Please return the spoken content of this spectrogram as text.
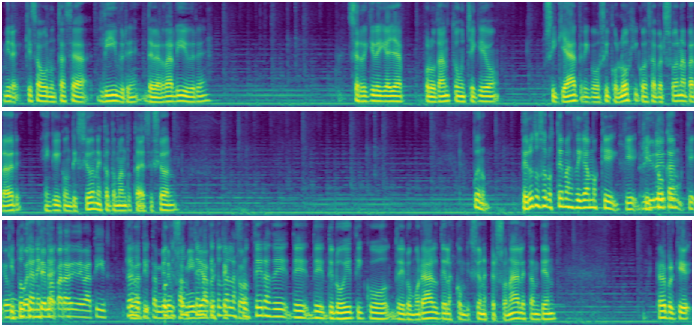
mira, que esa voluntad sea libre, de verdad libre, se requiere que haya, por lo tanto, un chequeo psiquiátrico o psicológico de esa persona para ver en qué condiciones está tomando esta decisión. Bueno, pero estos son los temas, digamos, que, que, tocan, que, que, tocan tema para debatir, debatir también en son familia. Temas que tocan las fronteras de, de, lo ético, de lo moral, de las convicciones personales también. Claro, porque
